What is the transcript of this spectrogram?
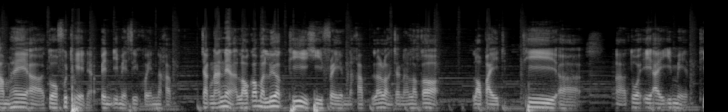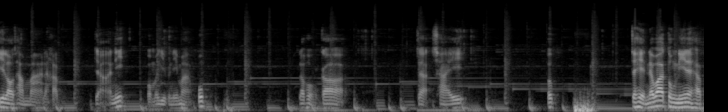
ทำให้ตัวฟุตเทจเนี่ยเป็น image sequence นะครับ จากนั้นเนี่ยเราก็มาเลือกที่ keyframe นะครับ แล้วหลังจากนั้นเราก็เราไปที่อ่าอ่าตัว AI image ที่เราทำมานะครับอย่างอันนี้ผมมาหยิบอันนี้มาปุ๊บ แล้วผมก็จะใช้ปุ๊บ จะเห็นได้ว่าตรงนี้นะครับ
